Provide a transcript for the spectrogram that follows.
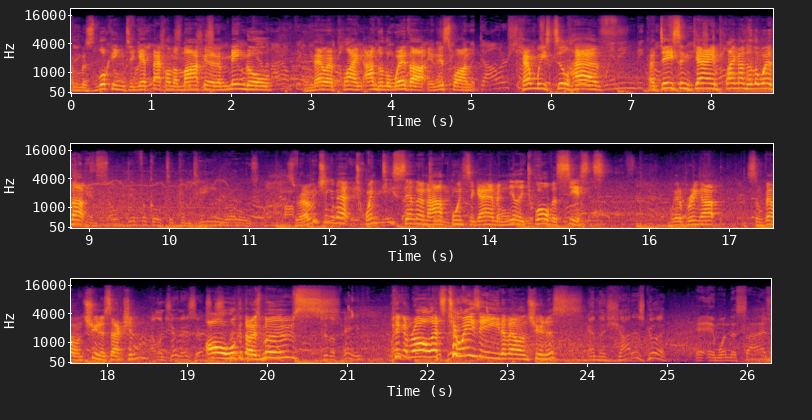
and was looking to get back on the market and mingle. And now we're playing under the weather in this one. Can we still have a decent game playing under the weather. So difficult to contain Rose. So we're averaging about 27 and a half points a game and nearly 12 assists. We're going to bring up some Valanciunas action. Oh, look at those moves. Pick and roll, that's too easy to Valanciunas. And the shot is good. And when the size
